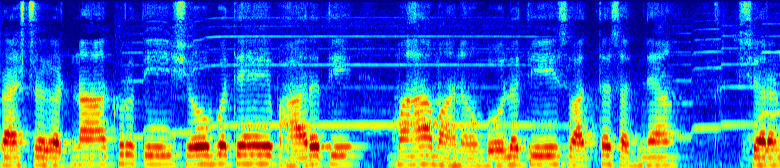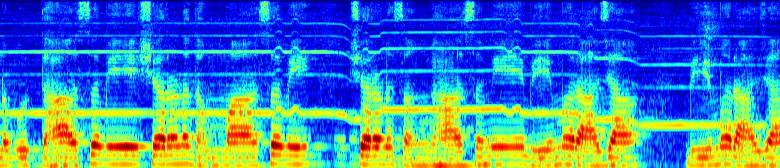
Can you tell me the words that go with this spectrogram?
राष्ट्रघटनाकृती शोभते भारती महामानव बोलती स्वात्त संज्ञा शरण बुद्धासमी शरण शरण भीमराजा भीमराजा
